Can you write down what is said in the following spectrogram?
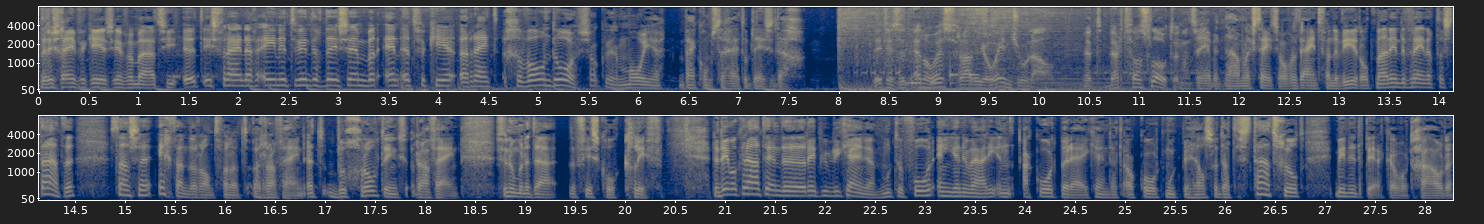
Er is geen verkeersinformatie. Het is vrijdag 21 december en het verkeer rijdt gewoon door. Dat is ook weer een mooie bijkomstigheid op deze dag. Dit is het NOS Radio 1-journaal met Bert van Sloten. Want we hebben het namelijk steeds over het eind van de wereld. Maar in de Verenigde Staten staan ze echt aan de rand van het ravijn. Het begrotingsravijn. Ze noemen het daar de fiscal cliff. De Democraten en de Republikeinen moeten voor 1 januari een akkoord bereiken. En dat akkoord moet behelzen dat de staatsschuld binnen de perken wordt gehouden.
